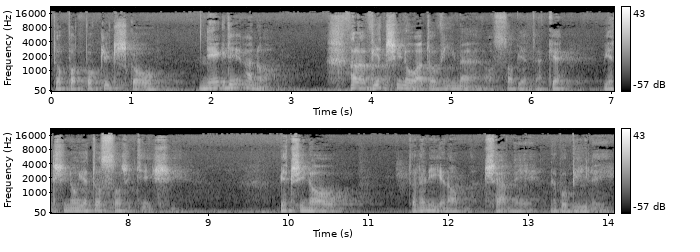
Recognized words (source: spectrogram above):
to pod pokličkou. Někdy ano. Ale většinou, a to víme o sobě také, většinou je to složitější. Většinou to není jenom černý nebo bílý.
